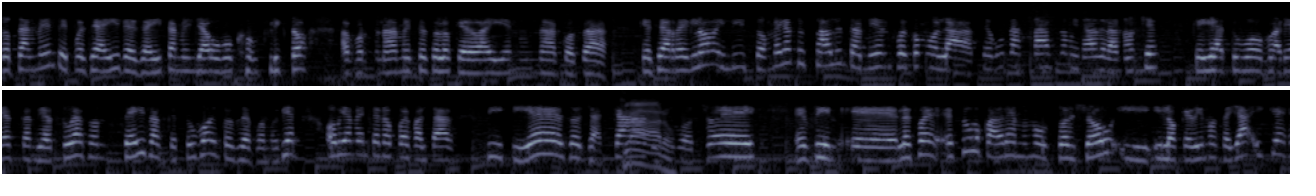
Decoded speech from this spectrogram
Totalmente, y pues de ahí, desde ahí también ya hubo conflicto. Afortunadamente solo quedó ahí en una cosa que se arregló y listo. Thee Stallion también fue como la segunda más nominada de la noche, que ya tuvo varias candidaturas, son seis las que tuvo, entonces le fue muy bien. Obviamente no puede faltar BTS o Jack Cat, Claro. estuvo Drake, en fin, eh, les fue, estuvo padre, a mí me gustó el show y, y lo que vimos allá y que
